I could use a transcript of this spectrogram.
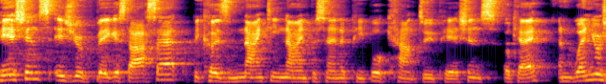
Patience is your biggest asset because 99% of people can't do patience. Okay. And when you're,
